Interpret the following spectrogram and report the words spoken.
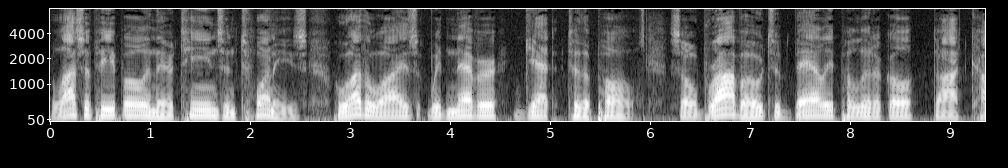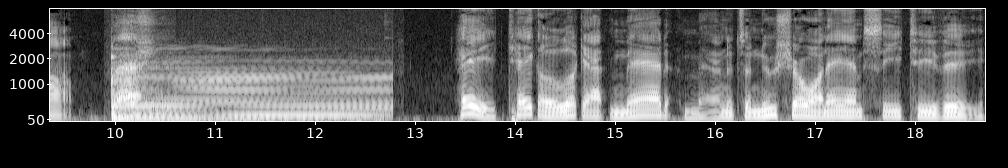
lots of people in their teens and 20s who otherwise would never get to the polls. So bravo to barelypolitical.com. Fashion. Hey, take a look at Mad Men. It's a new show on AMC TV.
